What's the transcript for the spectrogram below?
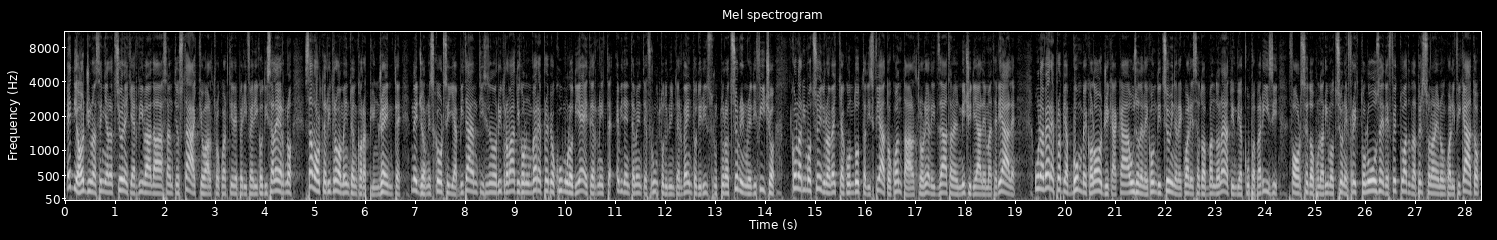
e di oggi una segnalazione che arriva da Sant'Eustachio, altro quartiere periferico di Salerno, stavolta il ritrovamento è ancora più ingente. Nei giorni scorsi gli abitanti si sono ritrovati con un vero e proprio cumulo di Eternit, evidentemente frutto di un intervento di ristrutturazione in un edificio con la rimozione di una vecchia condotta di sfiato o quant'altro realizzata nel micidiale materiale. Una vera e propria bomba ecologica a causa delle condizioni nelle quali è stato abbandonato in via Cupa Parisi, forse dopo una rimozione frettolosa ed effettuata da personale non qualificato.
